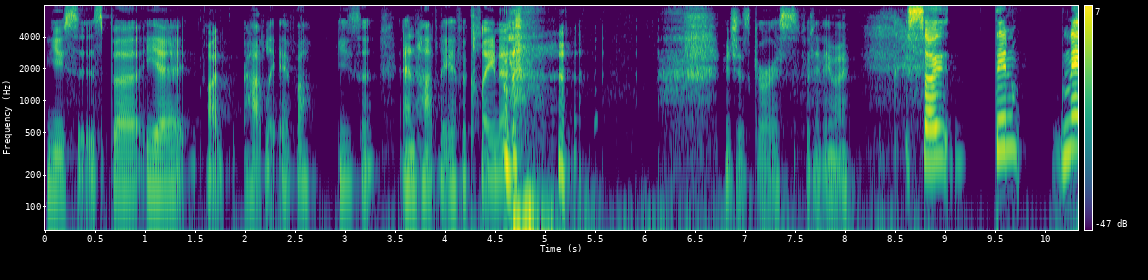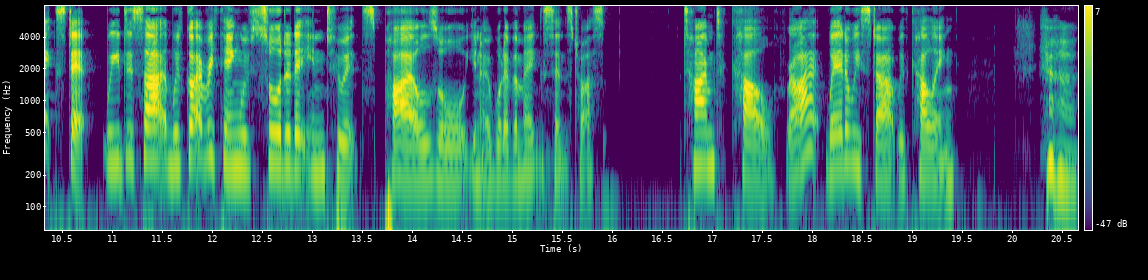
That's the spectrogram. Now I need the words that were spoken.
uses. But yeah, I hardly ever use it and hardly ever clean it, which is gross. But anyway. So then next step we decide we've got everything we've sorted it into its piles or you know whatever makes sense to us time to cull, right? Where do we start with culling?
